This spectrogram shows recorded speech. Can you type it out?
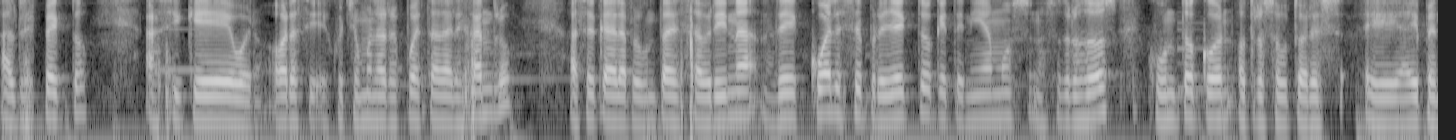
al respecto. Así que bueno, ahora sí, escuchemos la respuesta de Alejandro acerca de la pregunta de Sabrina de cuál es el proyecto que teníamos nosotros dos junto con otros autores eh, ahí pendientes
